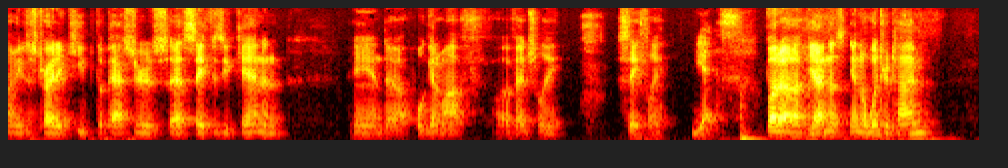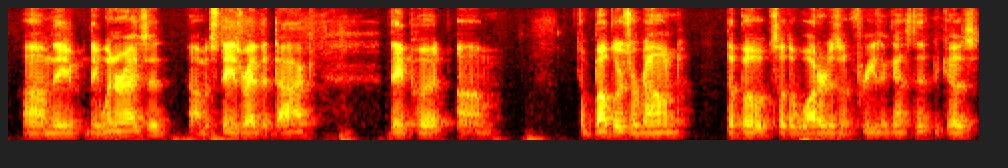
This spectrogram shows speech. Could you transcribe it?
um, you just try to keep the passengers as safe as you can, and and uh, we'll get them off eventually safely. Yes. But uh, yeah, in the, in the wintertime, um, they they winterize it. Um, it stays right at the dock. They put um, bubblers around the boat so the water doesn't freeze against it because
